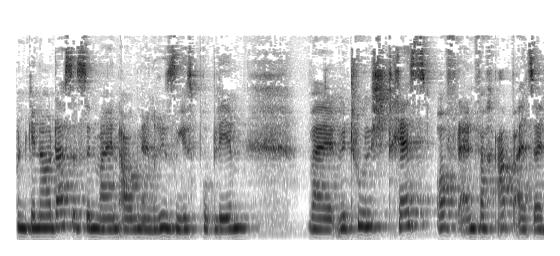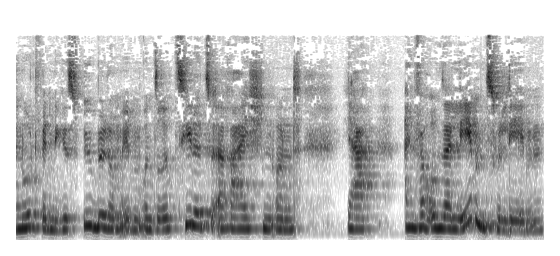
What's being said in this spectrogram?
Und genau das ist in meinen Augen ein riesiges Problem, weil wir tun Stress oft einfach ab als ein notwendiges Übel, um eben unsere Ziele zu erreichen und ja, einfach unser Leben zu leben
